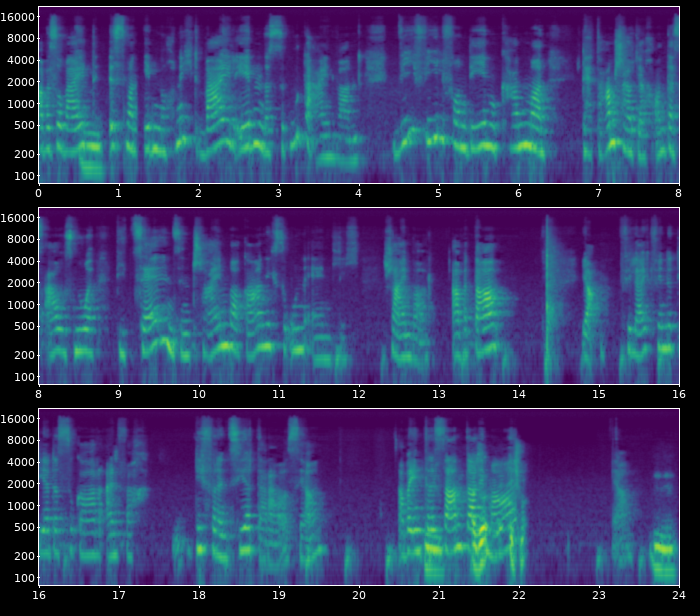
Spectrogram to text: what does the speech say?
Aber so weit mhm. ist man eben noch nicht, weil eben, das ist ein guter Einwand, wie viel von dem kann man, der Darm schaut ja auch anders aus, nur die Zellen sind scheinbar gar nicht so unähnlich, scheinbar. Aber da, ja, vielleicht findet ihr das sogar einfach differenziert daraus, ja. Aber interessant also, allemal. Ich, ja. Mhm.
